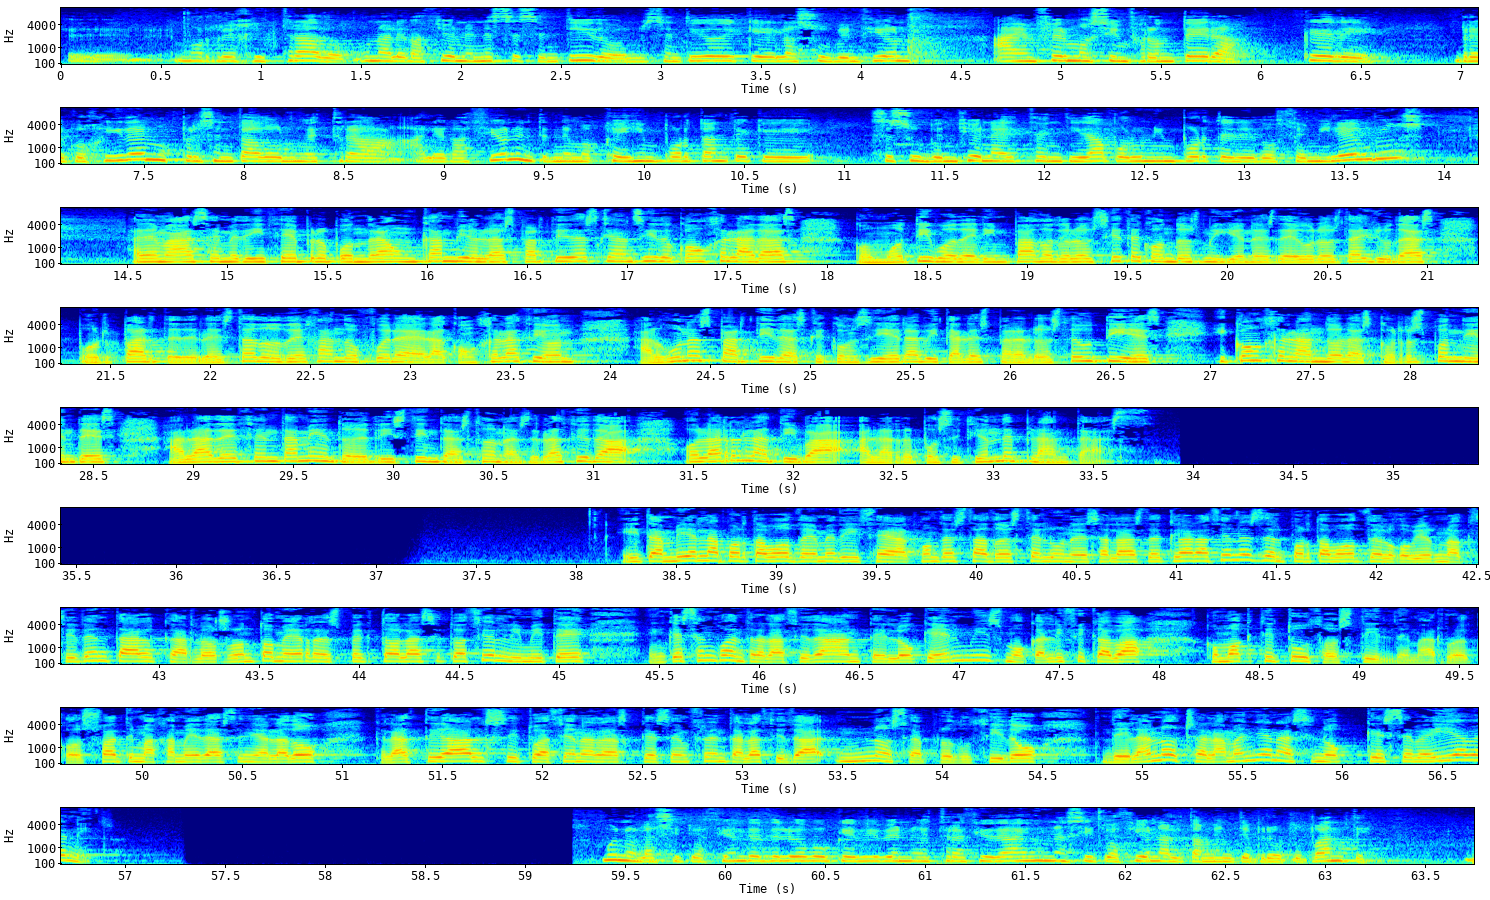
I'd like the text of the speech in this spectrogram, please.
eh, hemos registrado una alegación en ese sentido, en el sentido de que la subvención a enfermos sin frontera quede recogida. Hemos presentado nuestra alegación. Entendemos que es importante que se subvencione a esta entidad por un importe de 12.000 euros. Además, MDIC propondrá un cambio en las partidas que han sido congeladas con motivo del impago de los 7,2 millones de euros de ayudas por parte del Estado, dejando fuera de la congelación algunas partidas que considera vitales para los ceutíes y congelando las correspondientes al adecentamiento de distintas zonas de la ciudad o la relativa a la reposición de plantas. Y también la portavoz de Medice ha contestado este lunes a las declaraciones del portavoz del Gobierno occidental, Carlos Rontomé, respecto a la situación límite en que se encuentra la ciudad ante lo que él mismo calificaba como actitud hostil de Marruecos. Fátima Hamed ha señalado que la actual situación a la que se enfrenta la ciudad no se ha producido de la noche a la mañana, sino que se veía venir. Bueno, la situación, desde luego, que vive nuestra ciudad es una situación altamente preocupante,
